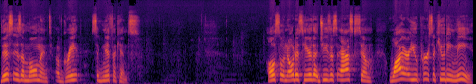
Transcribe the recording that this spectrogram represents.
This is a moment of great significance. Also, notice here that Jesus asks him, Why are you persecuting me?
